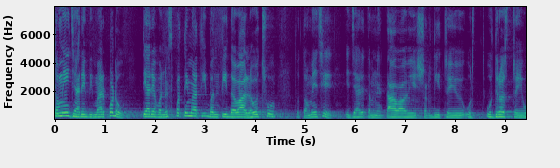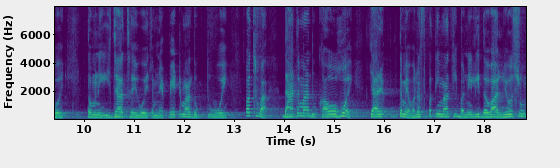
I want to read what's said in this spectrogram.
તમે જ્યારે બીમાર પડો, ત્યારે વનસ્પતિમાંથી બનતી દવા લો છો. તો તમે છે એ જ્યારે તમને તાવ આવે, શરદી થઈ હોય ઉધરસ થઈ હોય, તમને ઈજા થઈ હોય, તમને પેટમાં દુખતું હોય, અથવા દાંતમાં દુખાવો હોય, ત્યારે તમે વનસ્પતિમાંથી બનેલી દવા લ્યો છો,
